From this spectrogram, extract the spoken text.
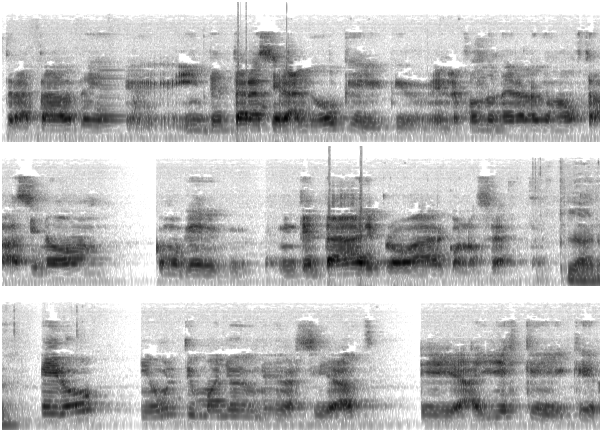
tratar de intentar hacer algo que, que, en el fondo no era lo que me gustaba, sino como que intentar y probar, conocer. Claro. Pero mi último año de universidad, eh, ahí es que, que,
